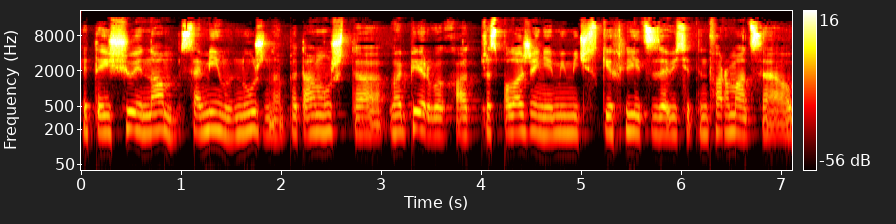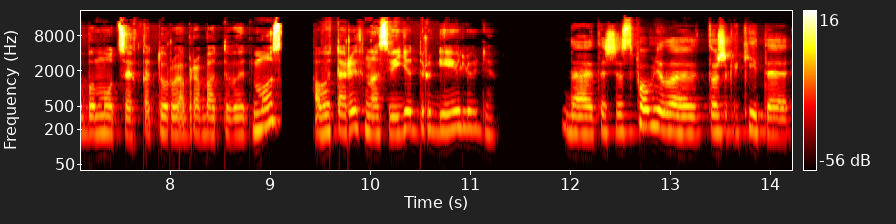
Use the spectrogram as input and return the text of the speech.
это еще и нам самим нужно, потому что, во-первых, от расположения мимических лиц зависит информация об эмоциях, которую обрабатывает мозг, а во-вторых, нас видят другие люди. Да, это сейчас вспомнила тоже какие-то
